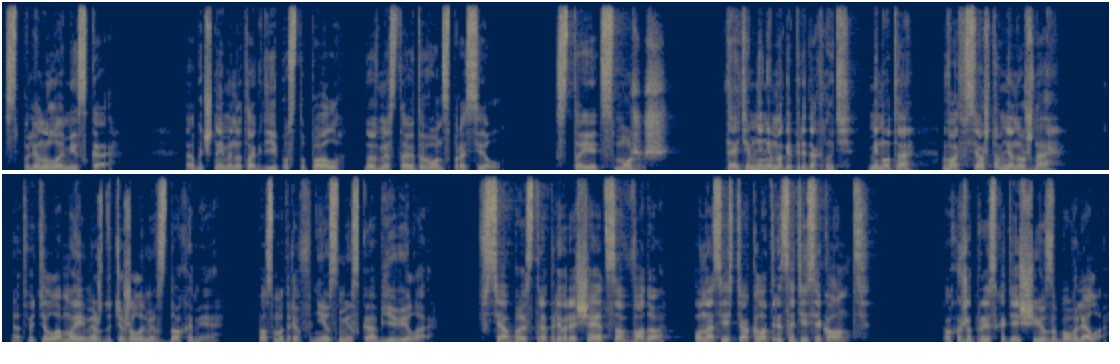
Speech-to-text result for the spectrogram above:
Сплюнула миска. Обычно именно так Ди поступал, но вместо этого он спросил. «Стоять сможешь?» «Дайте мне немного передохнуть. Минута. Вот всё, что мне нужно», — ответила Мэй между тяжёлыми вздохами. Посмотрев вниз, миска объявила. «Всё быстро превращается в воду. У нас есть около 30 секунд». Похоже, происходящее её забавляло.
